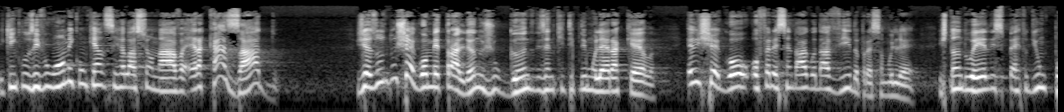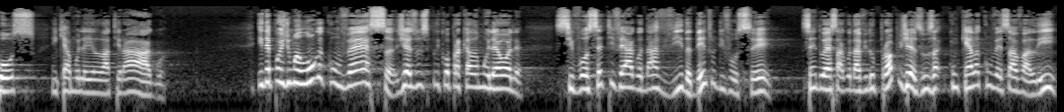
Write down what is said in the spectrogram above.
e que inclusive o homem com quem ela se relacionava era casado. Jesus não chegou metralhando, julgando, dizendo que tipo de mulher era aquela. Ele chegou oferecendo a água da vida para essa mulher, estando eles perto de um poço em que a mulher ia lá tirar água. E depois de uma longa conversa, Jesus explicou para aquela mulher: olha, se você tiver água da vida dentro de você, sendo essa água da vida o próprio Jesus com quem ela conversava ali,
